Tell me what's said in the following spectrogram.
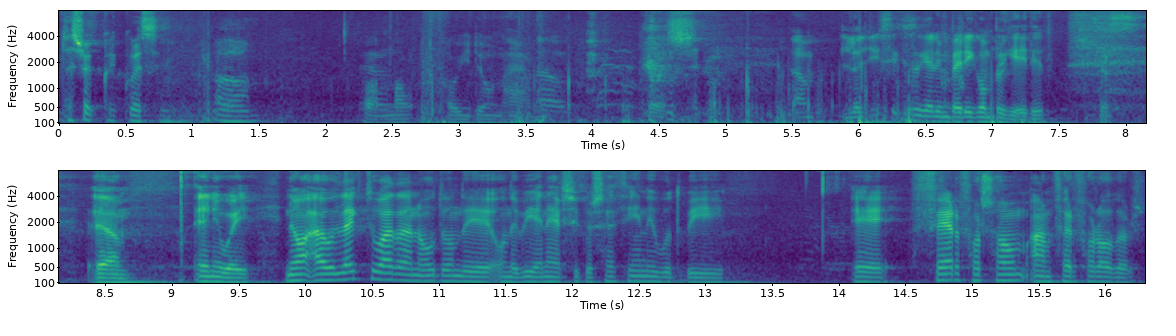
just a quick question. Um, Or no? Oh, you don't have. Yes. Um, logistics is getting very complicated. Um, anyway, no, I would like to add a note on the on the VNFs because I think it would be uh, fair for some and fair for others.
